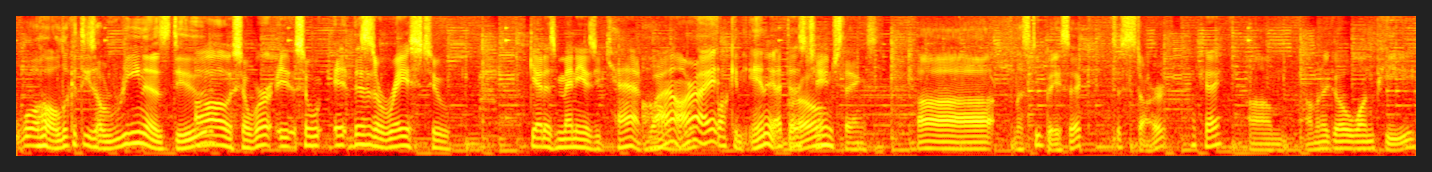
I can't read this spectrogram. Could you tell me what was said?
Whoa, look at these arenas, dude. Oh, so we're so it, this is a race to get as many as you can. Oh, wow, All right. Fucking in it, that does change things. Uh, let's do basic to start. Okay. Um, I'm gonna go 1P.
